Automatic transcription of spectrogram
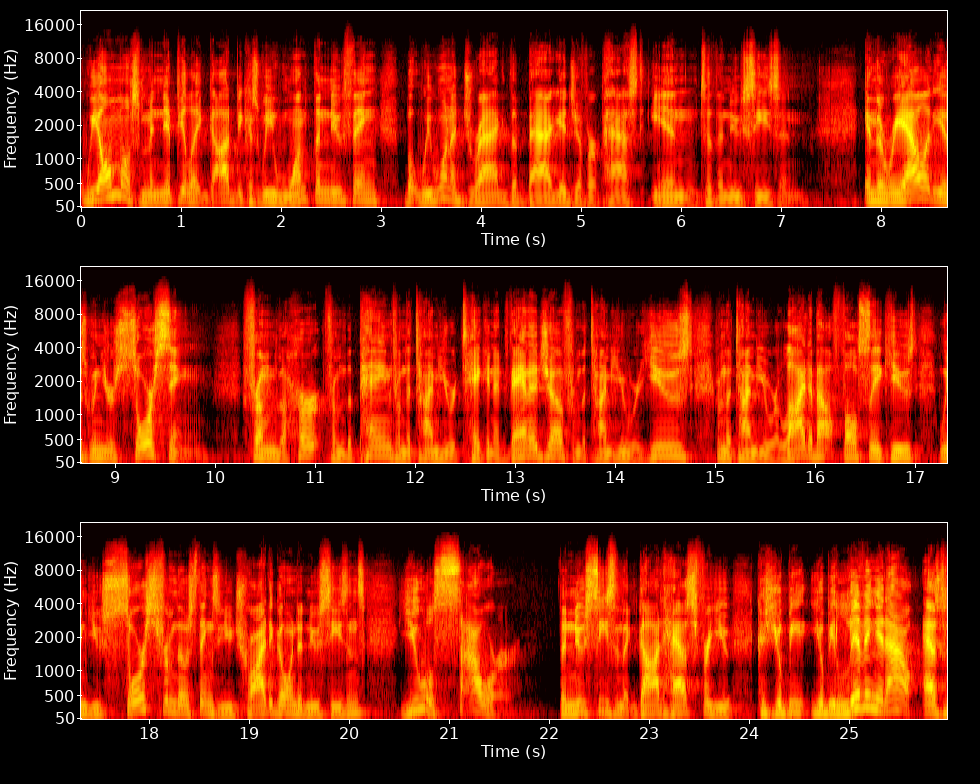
we almost manipulate God because we want the new thing, but we want to drag the baggage of our past into the new season. And the reality is, when you're sourcing from the hurt, from the pain, from the time you were taken advantage of, from the time you were used, from the time you were lied about, falsely accused, when you source from those things and you try to go into new seasons, you will sour the new season that God has for you because you'll be, you'll be living it out as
